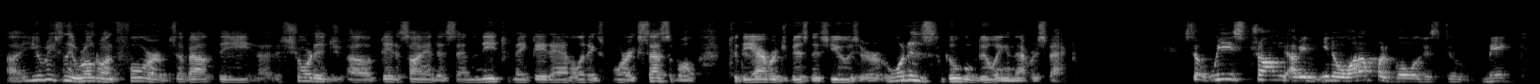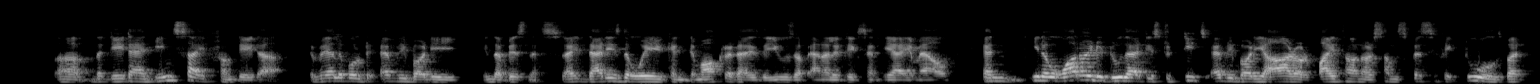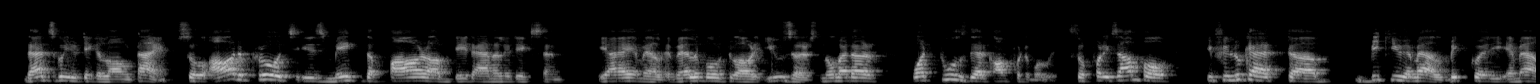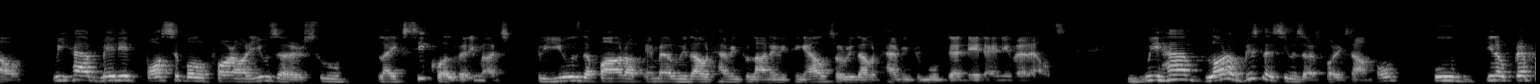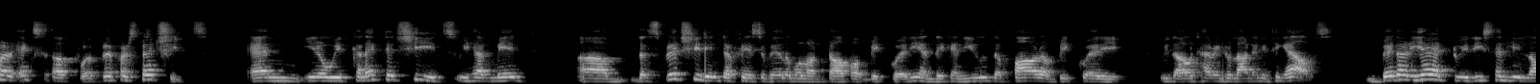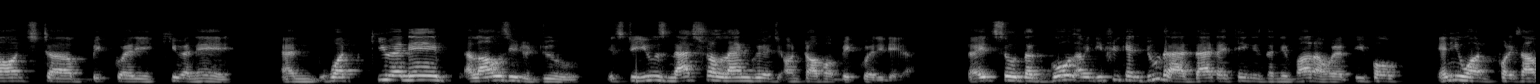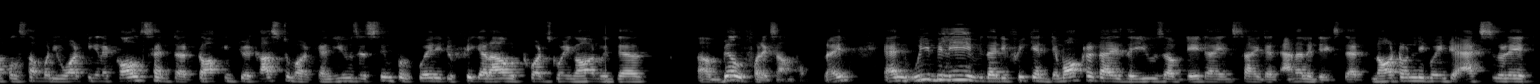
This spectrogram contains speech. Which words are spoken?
Uh, you recently wrote on Forbes about the uh, shortage of data scientists and the need to make data analytics more accessible to the average business user. What is Google doing in that respect? So we strongly, I mean, you know, one of our goal is to make uh, the data and insight from data available to everybody in the business, right? That is the way you can democratize the use of analytics and AI ML. And you know, one way to do that is to teach everybody R or Python or some specific tools, but that's going to take a long time. So our approach is make the power of data analytics and AI ML available to our users, no matter what tools they are comfortable with. So for example, if you look at uh, BQML, BigQuery ML, we have made it possible for our users who like SQL very much to use the power of ML without having to learn anything else or without having to move their data anywhere else. We have a lot of business users, for example, who you know prefer uh, prefer spreadsheets, and you know with connected sheets we have made um, the spreadsheet interface available on top of BigQuery, and they can use the power of BigQuery without having to learn anything else. better yet, we recently launched uh, BigQuery Q&A, and what Q&A allows you to do is to use natural language on top of BigQuery data, right? So the goal, I mean, if you can do that, that I think is the nirvana where people, anyone, for example, somebody working in a call center talking to a customer can use a simple query to figure out what's going on with their uh, bill, for example, right? And we believe that if we can democratize the use of data insight and analytics, that not only going to accelerate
